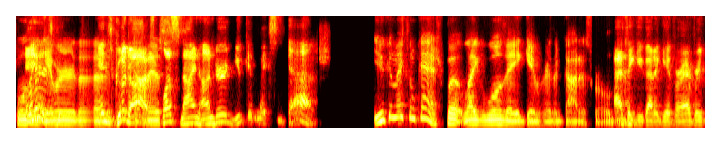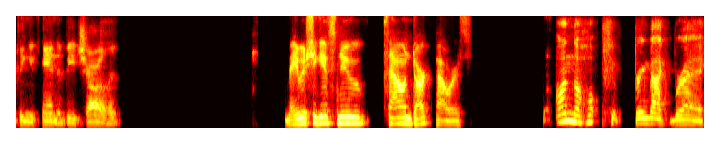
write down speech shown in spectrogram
Will And they it's give her the? it's good odds. Plus 900. You can make some cash. You can make some cash, but like, will they give her the goddess role? I think you got to give her everything you can to beat Charlotte. maybe she gets new found dark powers. On the whole, bring back Bray.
